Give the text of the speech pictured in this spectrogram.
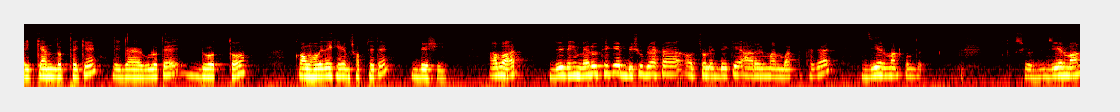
এই কেন্দ্র থেকে এই জায়গাগুলোতে দূরত্ব কম হবে, দেখি এখানে সবচেয়ে বেশি। আবার, যদি দেখি মেরু থেকে বিষুব রেখা অঞ্চলের দিকে আর এর মান বাড়তে থাকায় জি এর মান কমতে জি এর মান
